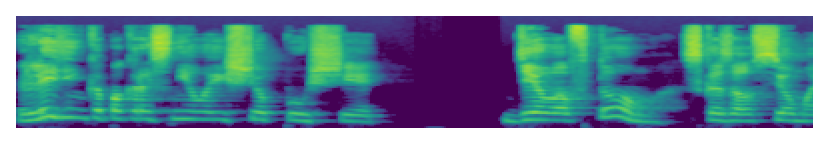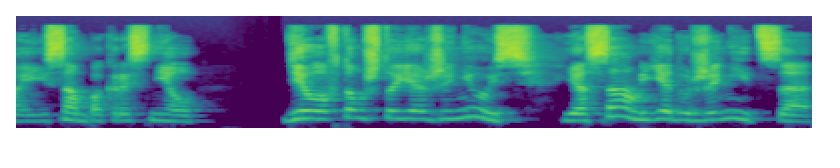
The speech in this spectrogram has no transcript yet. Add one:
Леденька покраснела еще пуще. «Дело в том», — сказал Сёма и сам покраснел, «дело в том, что я женюсь, я сам еду жениться».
